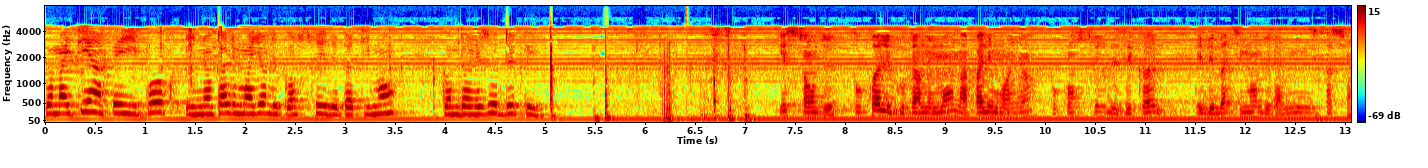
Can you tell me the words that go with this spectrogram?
Comme Haïti est un pays pauvre, ils n'ont pas les moyens de construire des bâtiments comme dans les autres deux pays. Question 2. Pourquoi le gouvernement n'a pas les moyens pour construire des écoles et des bâtiments de l'administration?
